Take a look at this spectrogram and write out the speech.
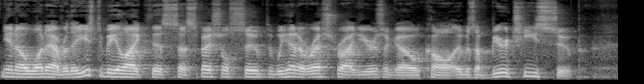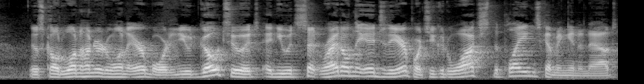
you know, whatever. There used to be like this uh, special soup that we had a restaurant years ago called, it was a beer cheese soup. It was called 101 Airborne, and you would go to it and you would sit right on the edge of the airport. You could watch the planes coming in and out,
